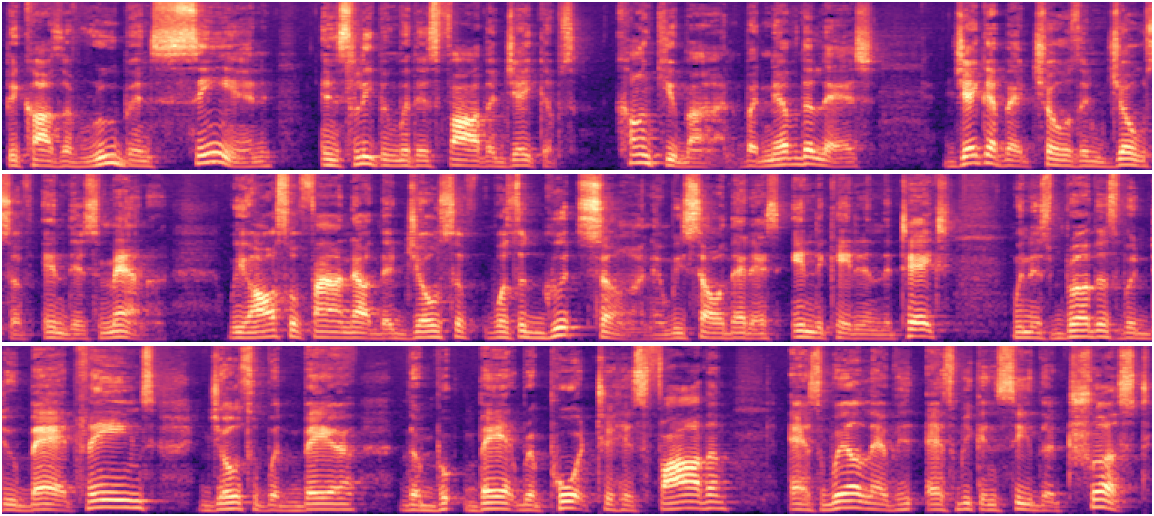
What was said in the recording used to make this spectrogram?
because of Reuben's sin in sleeping with his father Jacob's concubine. But nevertheless, Jacob had chosen Joseph in this manner. We also found out that Joseph was a good son, and we saw that as indicated in the text. When his brothers would do bad things, Joseph would bear the bad report to his father as well as, as we can see the trust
